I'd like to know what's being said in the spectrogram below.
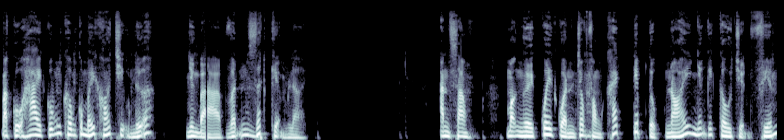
Bà cụ hai cũng không có mấy khó chịu nữa, nhưng bà vẫn rất kiệm lời. Ăn xong, mọi người quây quần trong phòng khách tiếp tục nói những cái câu chuyện phiếm,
